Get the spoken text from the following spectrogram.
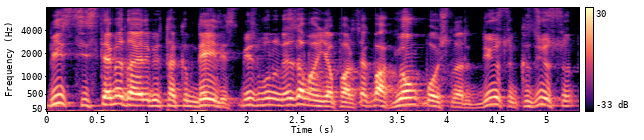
biz sisteme dayalı bir takım değiliz. Biz bunu ne zaman yaparsak bak Young Boys'ları diyorsun kızıyorsun.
